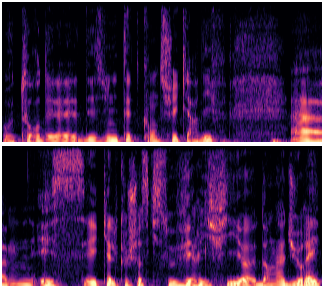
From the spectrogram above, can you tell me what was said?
autour des, unités de compte chez Cardiff. Et c'est quelque chose qui se vérifie dans la durée,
